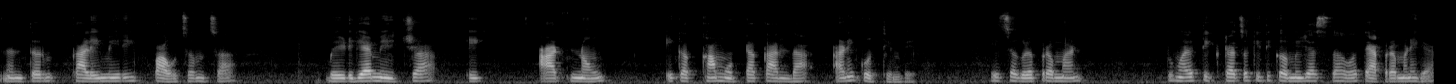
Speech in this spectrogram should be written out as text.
नंतर काळी मिरी पाव चमचा बेडग्या मिरच्या एक आठ नऊ एक अख्खा मोठा कांदा आणि कोथिंबीर. हे सगळं प्रमाण तुम्हाला तिखटाचं किती कमी जास्त हवं त्याप्रमाणे घ्या.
